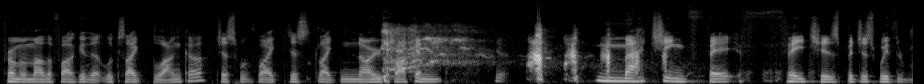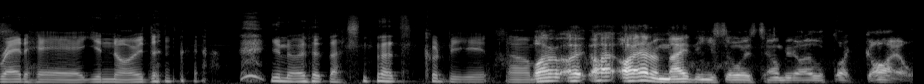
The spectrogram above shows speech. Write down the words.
from a motherfucker that looks like Blanka, just with like just like no fucking matching fe- features, but just with red hair, you know that you know that that's that could be it. Um, Well, I, I, I had a mate that used to always tell me I looked like Guile,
